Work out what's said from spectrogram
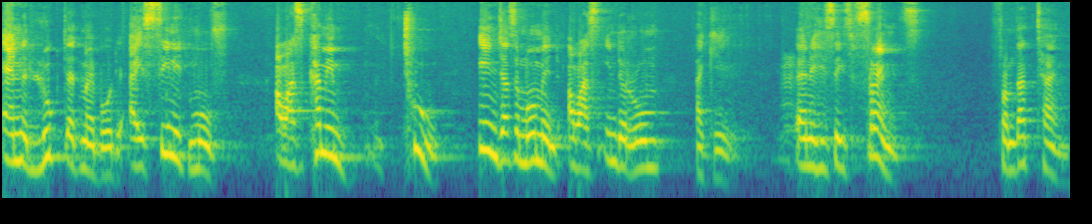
and looked at my body. I seen it move. I was coming to. In just a moment, I was in the room again. And he says, Friends, from that time,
